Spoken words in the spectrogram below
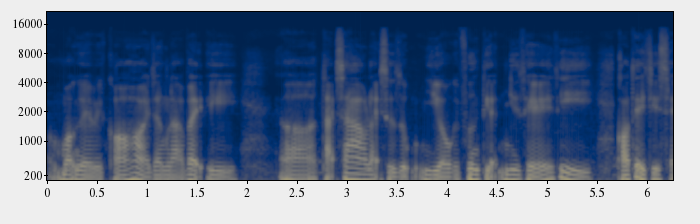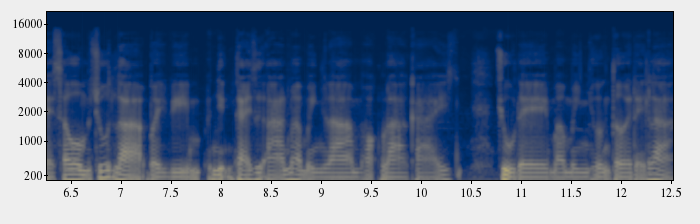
mọi người có hỏi rằng là vậy uh, tại sao lại sử dụng nhiều cái phương tiện như thế? Thì có thể chia sẻ sâu một chút là bởi vì những cái dự án mà mình làm hoặc là cái chủ đề mà mình hướng tới đấy là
